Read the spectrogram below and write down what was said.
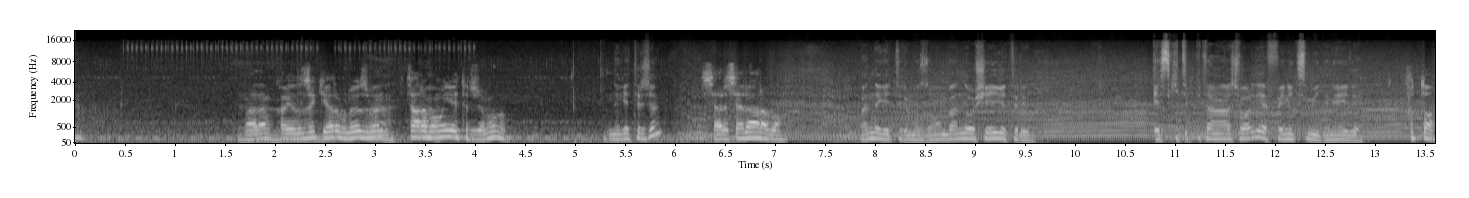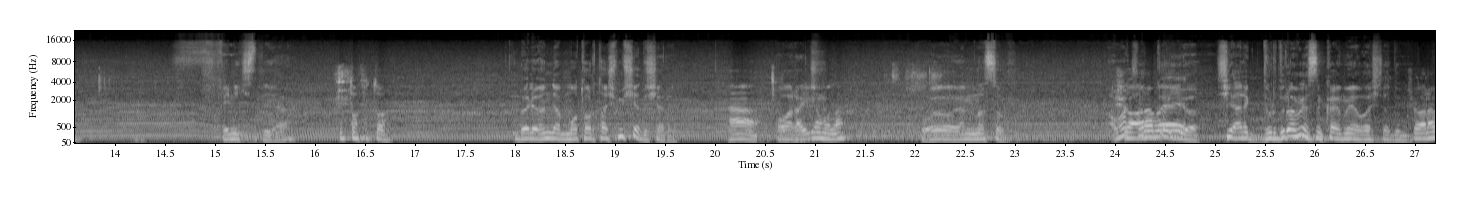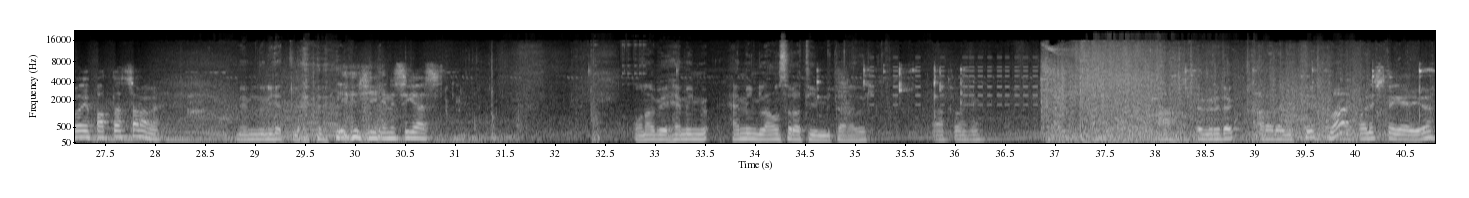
Madem kayılacak yer buluyoruz ben Ha. bir tane arabamı getireceğim oğlum. Ne getireceğim? Serseri araba. Ben de getireyim o zaman. Ben de o şeyi getireyim. Eski tip bir tane araç vardı ya. Phoenix miydi neydi? Futo. Phoenix'ti ya. Futo futo. Böyle önde motor taşmış ya dışarı. Ha. O araç. Kayıyor mu lan? Oo, hem nasıl? Ama Şu çok arabaya- kayıyor. Yani durduramıyorsun kaymaya başladım. Şu arabayı patlatsana be. Memnuniyetle. Yenisi gelsin. Ona bir Hemming, Hemming Lancer atayım bir tane dur. At bakayım. Ah öbürü de arada gitti. Lan! Polis de geliyor.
